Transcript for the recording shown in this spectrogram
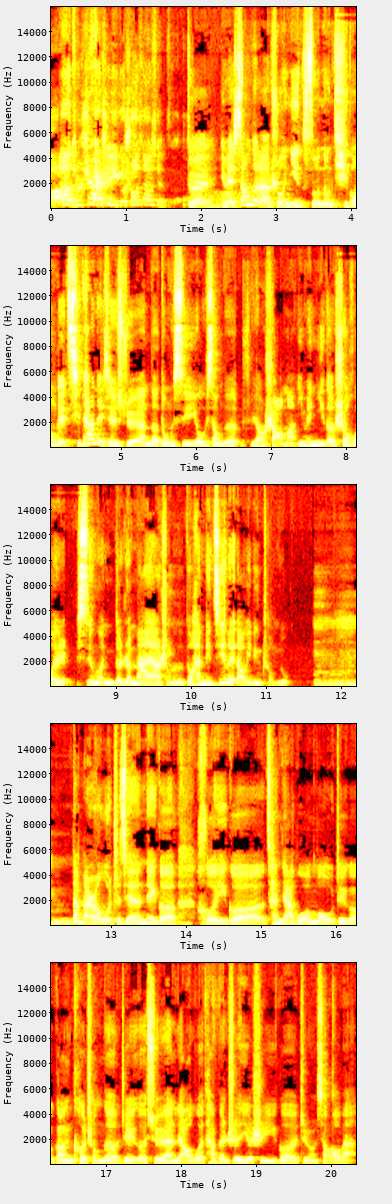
啊，就是这还是一个双向选择。对，因为相对来说，你所能提供给其他那些学员的东西又相对比较少嘛，因为你的社会性、你的人脉啊什么的都还没积累到一定程度。嗯，但反正我之前那个和一个参加过某这个高音课程的这个学员聊过，他本身也是一个这种小老板。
